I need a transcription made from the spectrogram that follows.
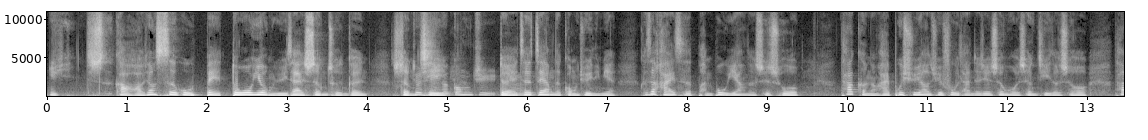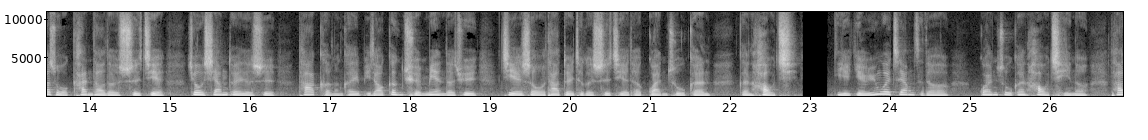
你思考好像似乎被多用于在生存跟生计，就是一个工具。对，在这样的工具里面，可是孩子很不一样的是说，他可能还不需要去负担这些生活生计的时候，他所看到的世界就相对的是。他可能可以比较更全面的去接收他对这个世界的关注跟跟好奇，也也因为这样子的关注跟好奇呢，他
